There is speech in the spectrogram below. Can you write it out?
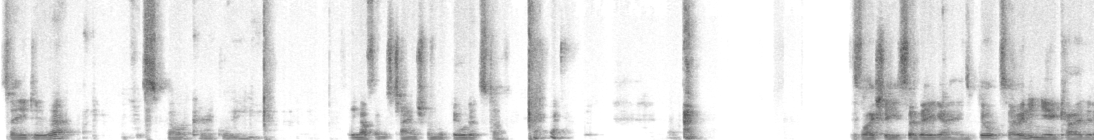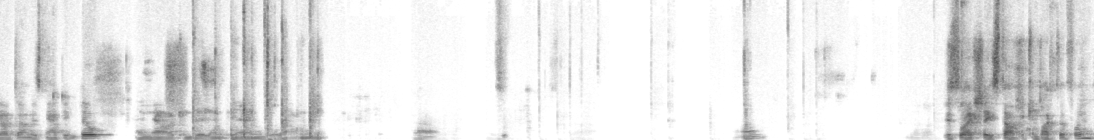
so you do that, if you spell it correctly, nothing's changed from the build it stuff. it's actually, so there you go, it's built. So any new code that I've done has now been built and now I can do npm run this will actually start the conductor for you.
